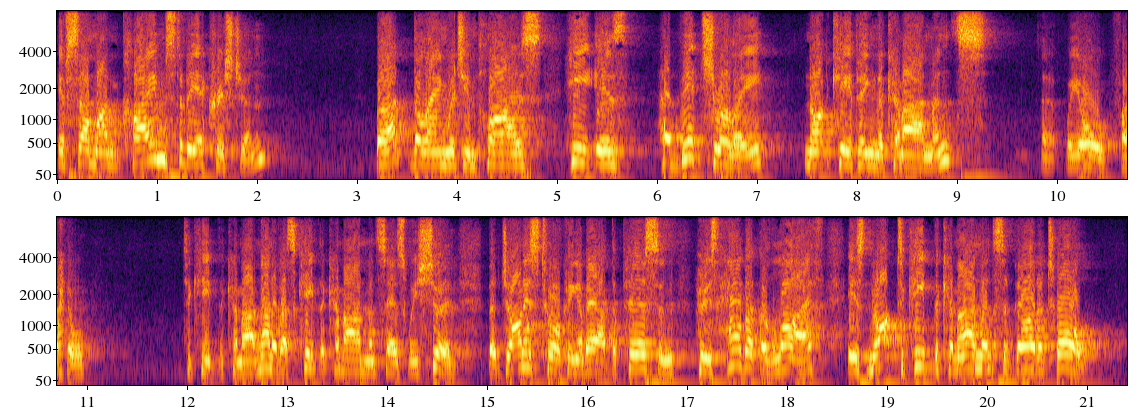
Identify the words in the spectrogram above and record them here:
If someone claims to be a Christian, but the language implies he is habitually not keeping the commandments, uh, we all fail to keep the command. None of us keep the commandments as we should. But John is talking about the person whose habit of life is not to keep the commandments of God at all.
